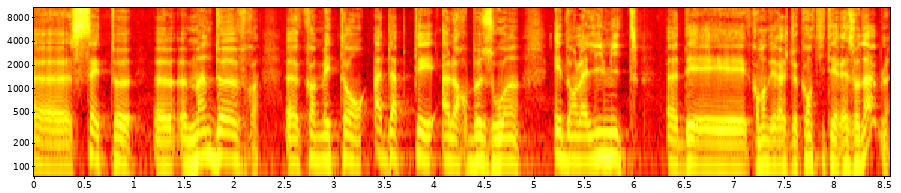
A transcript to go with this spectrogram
euh, cette main-d'œuvre comme étant adaptée à leurs besoins et dans la limite des, comment dirais-je, de quantité raisonnable,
